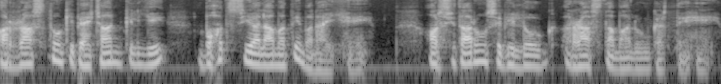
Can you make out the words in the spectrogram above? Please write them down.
اور راستوں کی پہچان کے لیے بہت سی علامتیں بنائی ہیں اور ستاروں سے بھی لوگ راستہ معلوم کرتے ہیں۔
